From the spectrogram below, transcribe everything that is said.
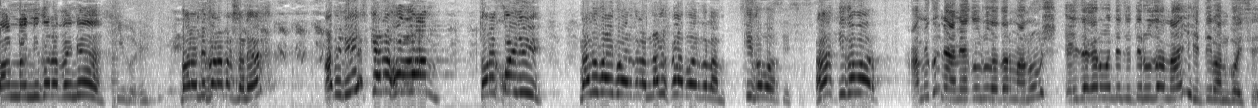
বান্নানি করা পাই না। বান্নানি করা? পারছ না? আমি নিজ কেন হলাম তোরে কইলি। নানু ভাই বর গেলাম নানু খেলা বর গেলাম। কি খবর? হ্যাঁ কি খবর? আমি কই না আমি এখন রোজাদার মানুষ। এই জায়গার মধ্যে যদি রোজা নাই হিতিমান কইছে।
